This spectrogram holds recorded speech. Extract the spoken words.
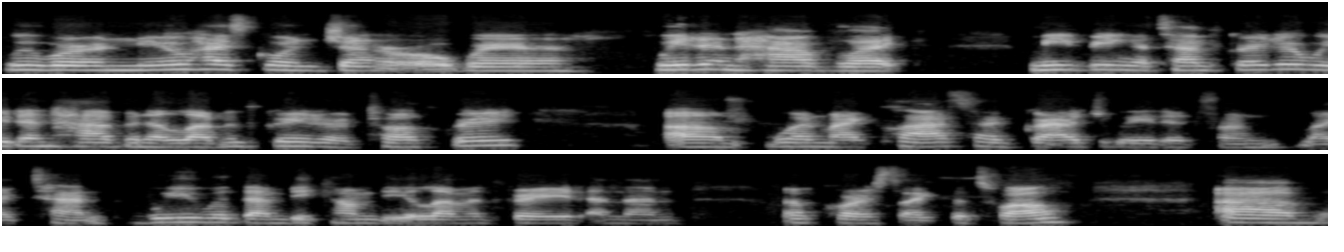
we were new high school in general where we didn't have like me being a 10th grader, we didn't have an 11th grade or 12th grade. Um, when my class had graduated from like 10th, we would then become the 11th grade and then, of course, like the 12th. Um,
